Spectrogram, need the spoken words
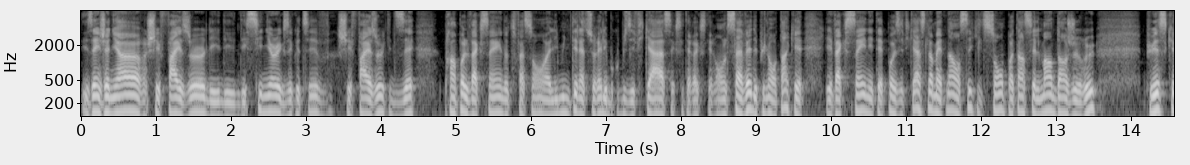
les ingénieurs chez Pfizer, des, des, senior executives chez Pfizer qui disaient prends pas le vaccin, de toute façon, euh, l'immunité naturelle est beaucoup plus efficace, etc., etc. On le savait depuis longtemps que les vaccins n'étaient pas efficaces. Là, maintenant, on sait qu'ils sont potentiellement dangereux, puisque,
